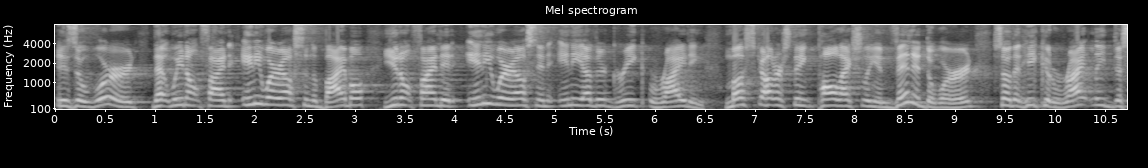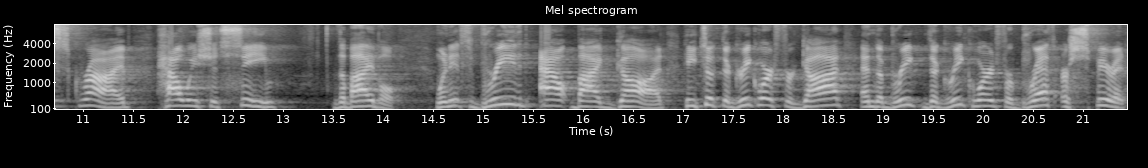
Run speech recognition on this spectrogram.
is a word that we don't find anywhere else in the Bible. You don't find it anywhere else in any other Greek writing. Most scholars think Paul actually invented the word so that he could rightly describe how we should see the Bible. When it's breathed out by God, he took the Greek word for God and the Greek, the Greek word for breath or spirit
